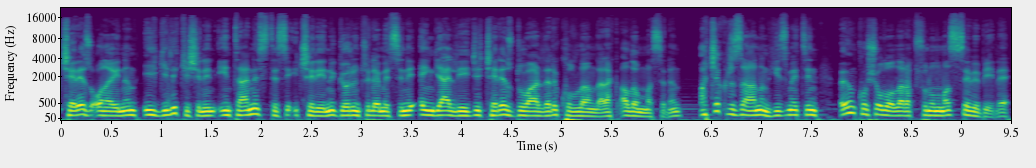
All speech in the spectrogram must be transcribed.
çerez onayının ilgili kişinin internet sitesi içeriğini görüntülemesini engelleyici çerez duvarları kullanılarak alınmasının, açık rızanın hizmetin ön koşulu olarak sunulması sebebiyle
